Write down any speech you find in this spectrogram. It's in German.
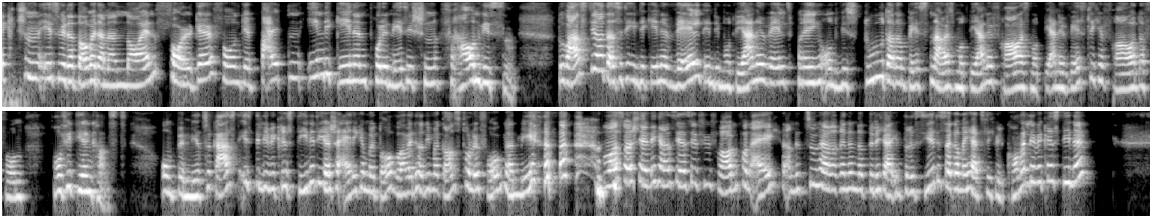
Action ist wieder da mit einer neuen Folge von geballten indigenen polynesischen Frauenwissen. Du weißt ja, dass ich die indigene Welt in die moderne Welt bringe und wie du dann am besten als moderne Frau, als moderne westliche Frau davon profitieren kannst. Und bei mir zu Gast ist die liebe Christine, die ja schon einige Mal da war, weil die hat immer ganz tolle Fragen an mich, was wahrscheinlich auch sehr, sehr viele Frauen von euch, an den Zuhörerinnen natürlich auch interessiert. Ich sage einmal herzlich willkommen, liebe Christine.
